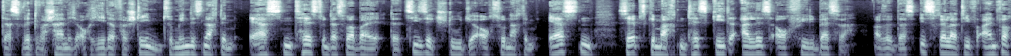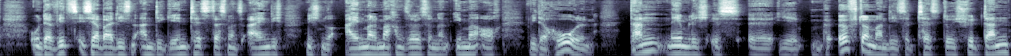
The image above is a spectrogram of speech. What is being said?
das wird wahrscheinlich auch jeder verstehen. Zumindest nach dem ersten Test, und das war bei der CISEC-Studie auch so, nach dem ersten selbstgemachten Test geht alles auch viel besser. Also das ist relativ einfach. Und der Witz ist ja bei diesen Antigen-Tests, dass man es eigentlich nicht nur einmal machen soll, sondern immer auch wiederholen. Dann nämlich ist, äh, je öfter man diese Tests durchführt, dann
